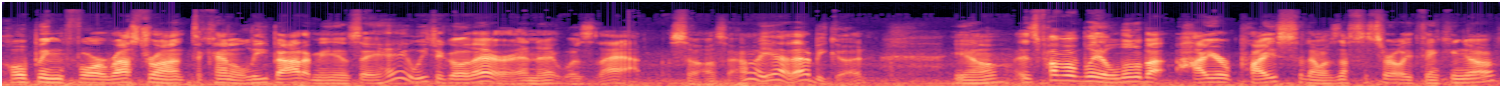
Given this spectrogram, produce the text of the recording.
hoping for a restaurant to kind of leap out at me and say, "Hey, we should go there," and it was that. So I was like, "Oh yeah, that'd be good." You know, it's probably a little bit higher price than I was necessarily thinking of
